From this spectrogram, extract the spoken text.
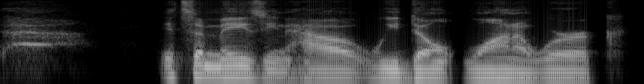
it's amazing how we don't want to work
